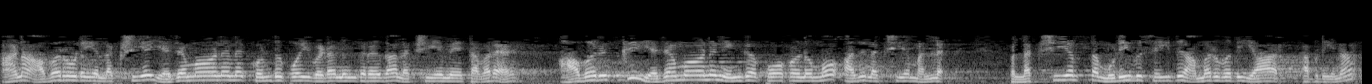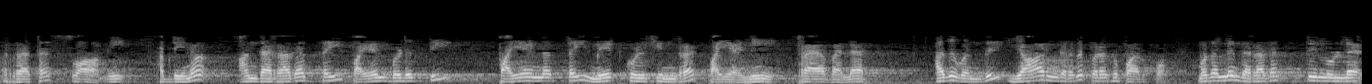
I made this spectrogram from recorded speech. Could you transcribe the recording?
ஆனா அவருடைய லட்சியம் எஜமானனை கொண்டு போய் விடணுங்கிறது தான் லட்சியமே தவிர அவருக்கு எஜமானன் எங்க போகணுமோ அது லட்சியம் அல்ல. இப்ப லட்சியத்தை முடிவு செய்து அமர்வது யார்? அப்படின்னா ரத சுவாமி அப்படின்னா அந்த ரதத்தை பயன்படுத்தி பயணத்தை மேற்கொள்கின்ற பயணி டிராவலர் அது வந்து யாருங்கிறத பிறகு பார்ப்போம். முதல்ல இந்த ரதத்தில் உள்ள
